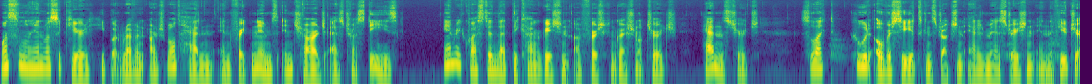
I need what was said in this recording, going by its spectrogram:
Once the land was secured, he put Reverend Archibald Haddon and Frank Nims in charge as trustees and requested that the congregation of First Congregational Church, Haddon's Church, select who would oversee its construction and administration in the future.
